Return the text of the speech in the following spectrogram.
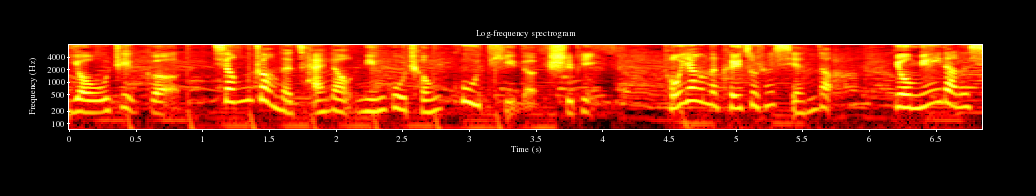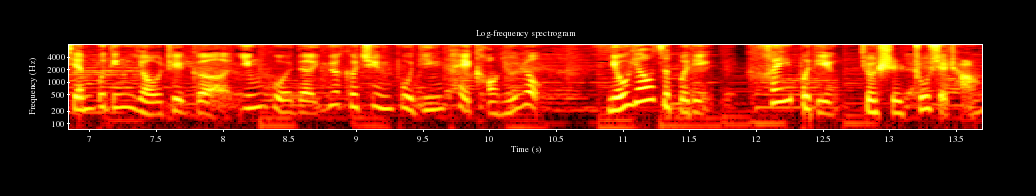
由这个浆状的材料凝固成固体的食品。同样呢，可以做成咸的。有名一点的咸布丁有这个英国的约克郡布丁配烤牛肉，牛腰子布丁，黑布丁就是猪血肠，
